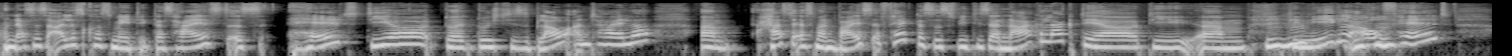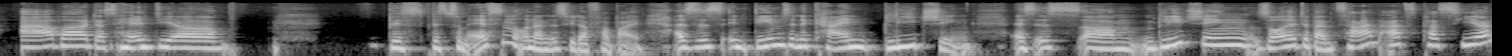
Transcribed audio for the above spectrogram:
Und das ist alles Kosmetik. Das heißt, es hält dir durch diese Blauanteile, ähm, hast du erstmal einen Weißeffekt. Das ist wie dieser Nagellack, der die, ähm, mhm. die Nägel mhm. aufhält. Aber das hält dir bis, bis zum Essen und dann ist wieder vorbei. Also es ist in dem Sinne kein Bleaching. Es ist, ähm, Bleaching sollte beim Zahnarzt passieren,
